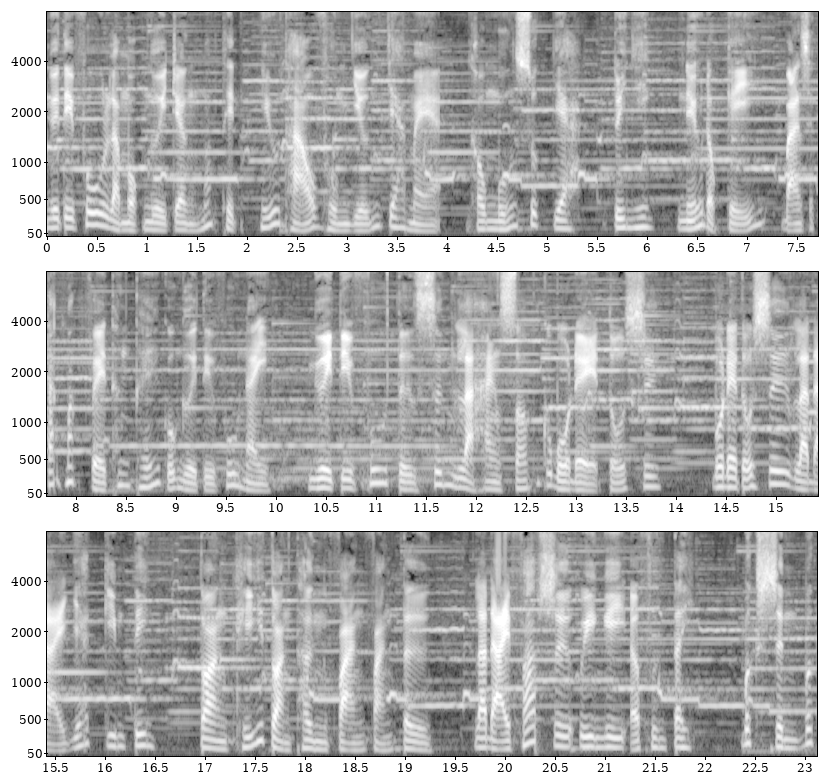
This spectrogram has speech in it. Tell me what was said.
người tiều phu là một người trần mất thịt hiếu thảo phụng dưỡng cha mẹ không muốn xuất gia. Tuy nhiên, nếu đọc kỹ, bạn sẽ thắc mắc về thân thế của người tiều phu này. Người tỳ phu tự xưng là hàng xóm của Bồ Đề Tổ Sư. Bồ Đề Tổ Sư là đại giác kim tiên, toàn khí toàn thần vạn vạn từ, là đại pháp sư uy nghi ở phương Tây, bất sinh bất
